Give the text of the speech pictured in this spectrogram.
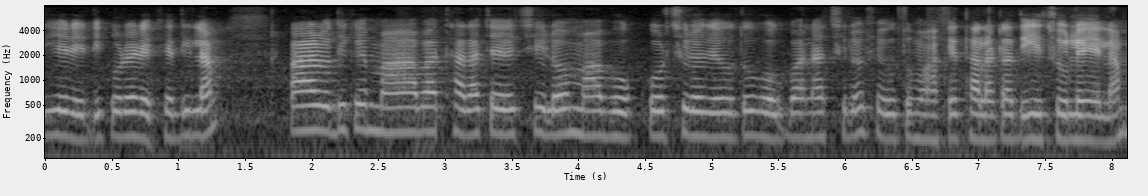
দিয়ে রেডি করে রেখে দিলাম। আর ওদিকে মা আবার থালা চেয়েছিল, মা ভোগ করছিল যেহেতু, ভোগ বানাচ্ছিল, সেহেতু মাকে থালাটা দিয়ে চলে এলাম।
